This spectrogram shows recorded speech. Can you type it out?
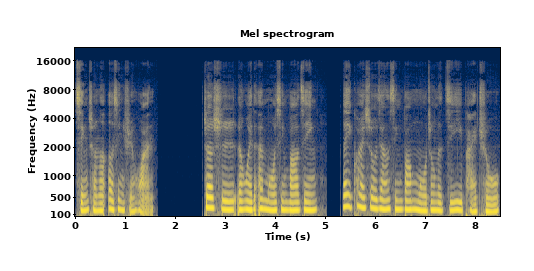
形成了恶性循环。这时，人为的按摩心包经，可以快速将心包膜中的积液排除，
